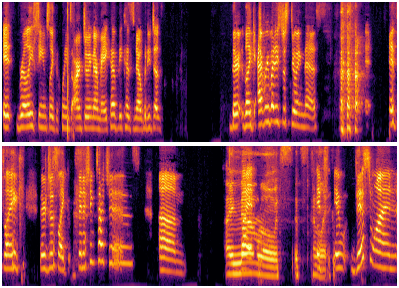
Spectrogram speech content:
it really seems like the queens aren't doing their makeup because nobody does they're like everybody's just doing this. It's like they're just like finishing touches um I know it's it's kind of like it this one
